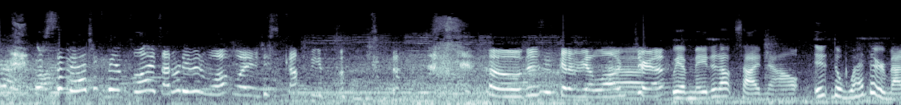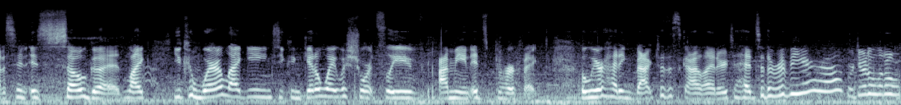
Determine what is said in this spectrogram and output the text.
It's the MagicBand Plus. I don't even want one. It just got me. oh, this is gonna be a long uh, trip. We have made it outside now. It, the weather, Madison, is so good. Like you can wear leggings, you can get away with short sleeve. I mean, it's perfect. But we are heading back to the Skyliner to head to the Riviera. We're doing a little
